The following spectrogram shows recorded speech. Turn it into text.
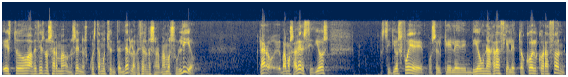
esto a veces nos arma, no sé, nos cuesta mucho entenderlo, a veces nos armamos un lío. Claro, eh, vamos a ver, si Dios, si Dios fue pues, el que le envió una gracia, le tocó el corazón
